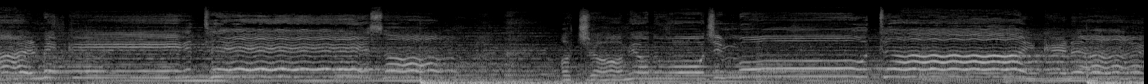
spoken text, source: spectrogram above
삶의 끝에서 어쩌면 오지 못할 그날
